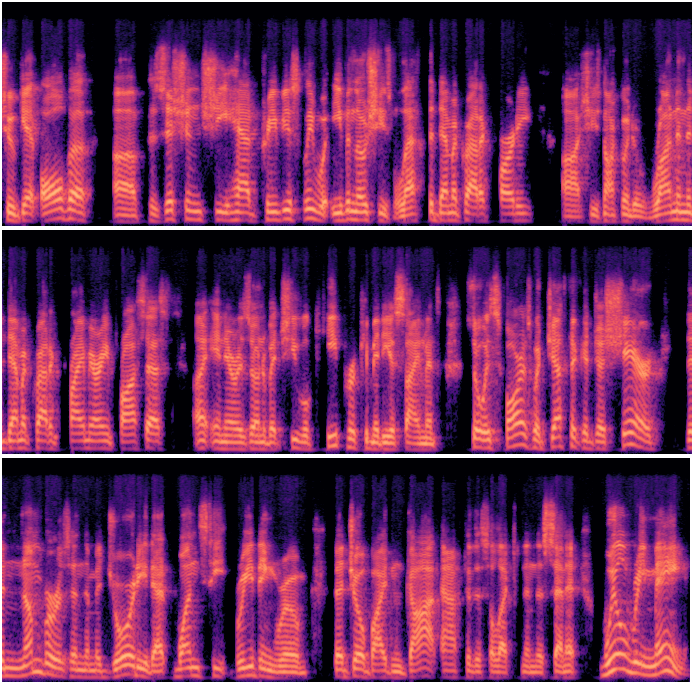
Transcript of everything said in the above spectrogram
to get all the uh, positions she had previously, even though she's left the Democratic Party. Uh, she's not going to run in the Democratic primary process uh, in Arizona, but she will keep her committee assignments. So, as far as what Jessica just shared, the numbers and the majority, that one seat breathing room that Joe Biden got after this election in the Senate, will remain.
